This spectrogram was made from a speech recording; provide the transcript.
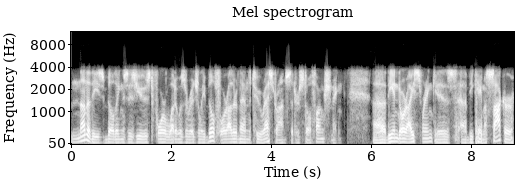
none of these buildings is used for what it was originally built for, other than the two restaurants that are still functioning. Uh, the indoor ice rink is uh, became a soccer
